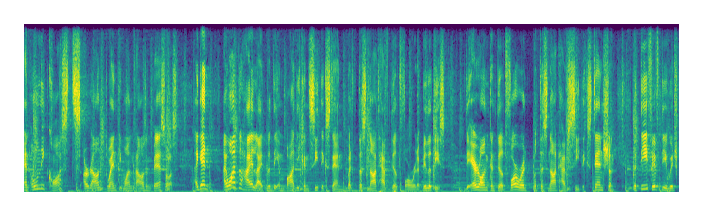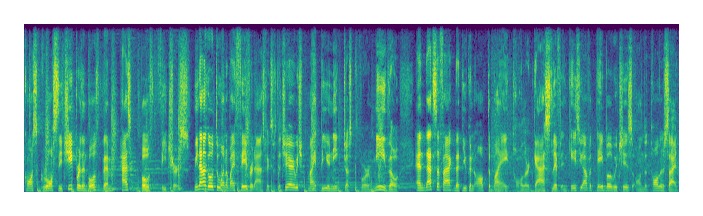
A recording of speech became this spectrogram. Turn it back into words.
and only costs around 21,000 pesos. Again, I want to highlight that the Embody can seat extend but does not have tilt forward abilities. The Aeron can tilt forward but does not have seat extension. The T50, which costs grossly cheaper than both of them, has both features. We now go to one of my favorite aspects of the chair, which might be unique just for me though, and that's the fact that you can opt to buy a taller gas lift in case you have a table which is on the taller side.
